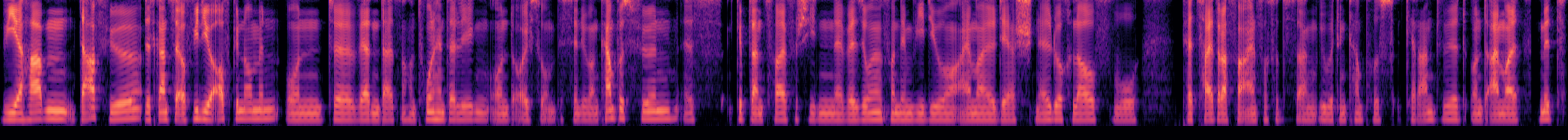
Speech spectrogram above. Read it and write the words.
Wir haben dafür das Ganze auf Video aufgenommen und äh, werden da jetzt noch einen Ton hinterlegen und euch so ein bisschen über den Campus führen. Es gibt dann zwei verschiedene Versionen von dem Video. Einmal der Schnelldurchlauf, wo per Zeitraffer einfach sozusagen über den Campus gerannt wird und einmal mit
